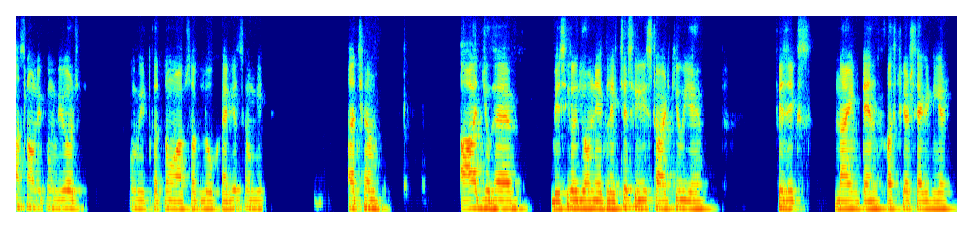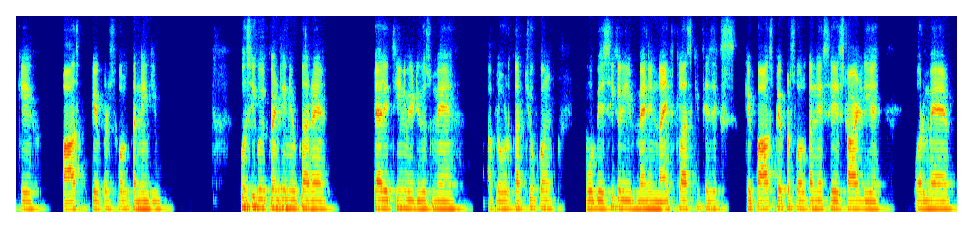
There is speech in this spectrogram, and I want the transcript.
वालेकुम व्यूअर्स उम्मीद करता हूँ आप सब लोग खैरियत से होंगे। अच्छा आज जो है बेसिकली जो हमने एक लेक्चर सीरीज़ स्टार्ट की हुई है physics nine tenth first year second year के पास्ट पेपर सोल्व करने की। उसी को कंटिन्यू कर रहे हैं। पहले तीन वीडियोस में अपलोड कर चुका हूँ। वो बेसिकली मैंने नाइन्थ क्लास की फिजिक्स के पास पेपर सोल्व करने से स्टार्ट लिए और मैं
